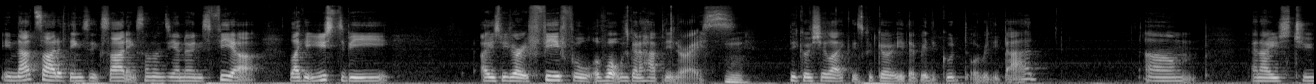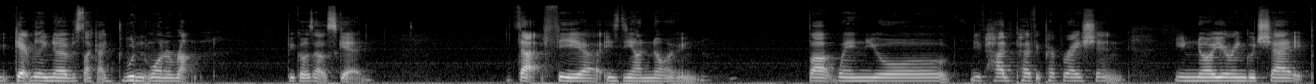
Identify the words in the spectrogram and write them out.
in that side of things is exciting. Sometimes the unknown is fear. Like it used to be i used to be very fearful of what was going to happen in a race Mm. because you're like this could go either really good or really bad. Um, and i used to get really nervous like i wouldn't want to run because i was scared. That fear is the unknown but when you're you've had perfect preparation you know you're in good shape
